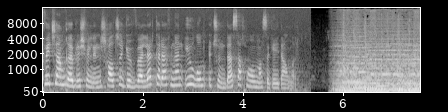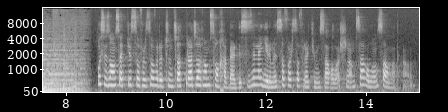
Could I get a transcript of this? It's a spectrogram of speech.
Xviçam Qəbrişvilinin işğalçı qüvvələr tərəfindən iyulun 3-də saxlanılması qeydə alınır. Bu sezon 8.00 üçün çatdıracağım son xəbərdir. Sizinlə 20.00 kimi sağolaşıram. Sağ olun, salamat qalın.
